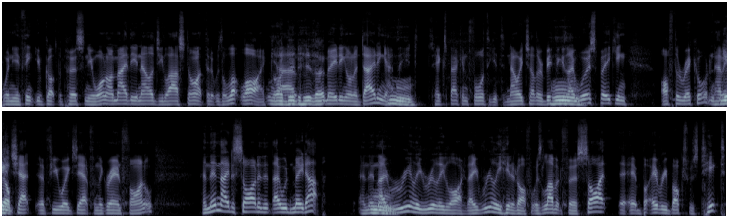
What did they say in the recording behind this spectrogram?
when you think you've got the person you want. I made the analogy last night that it was a lot like uh, I did hear that. meeting on a dating app that you text back and forth, you get to know each other a bit because they were speaking off the record and having a chat a few weeks out from the grand final. And then they decided that they would meet up. And then they really, really liked. They really hit it off. It was love at first sight. Every box was ticked,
